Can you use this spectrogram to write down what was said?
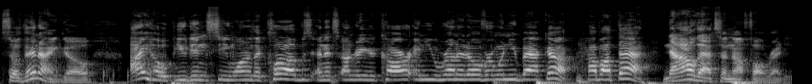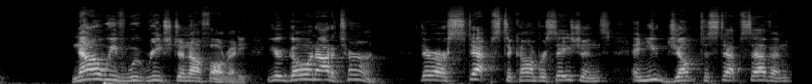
So then I go. I hope you didn't see one of the clubs and it's under your car and you run it over when you back up. How about that? Now that's enough already. Now we've reached enough already. You're going out of turn. There are steps to conversations, and you jumped to step seven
